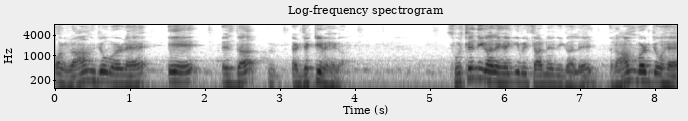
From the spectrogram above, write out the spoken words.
ਔਰ ਰਾਮ ਜੋ ਵਰਡ ਹੈ ਇਹ ਇਸ ਦਾ ਐਡਜੈਕਟਿਵ ਹੈਗਾ ਸੋਚਣ ਦੀ ਗੱਲ ਹੈਗੀ ਵਿਚਾਰਨੇ ਦੀ ਗੱਲ ਹੈ ਰਾਮ ਵਰਡ ਜੋ ਹੈ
